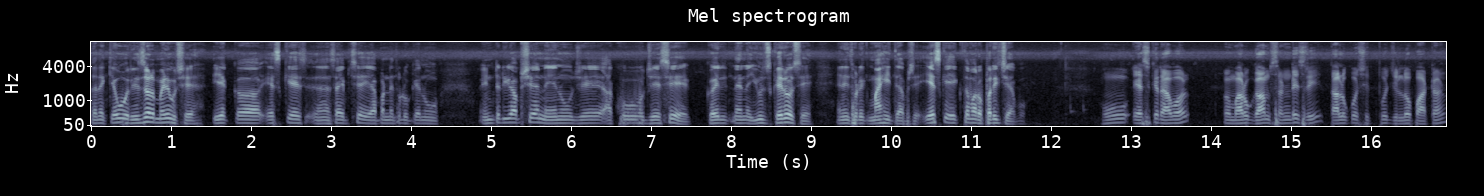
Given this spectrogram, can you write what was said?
તેને કેવું રિઝલ્ટ મળ્યું છે, એક એસ કે સાહેબ છે, એ આપણને થોડુંક એનું ઇન્ટરવ્યૂ આપશે ને એનું જે આખું જે છે, કઈ રીતના એને યુઝ કર્યો છે, એની થોડીક માહિતી આપશે. એસ કે, એક તમારો પરિચય આપો. હું એસ કે રાવળ મારું ગામ સંડેશ્રી તાલુકો સિદ્ધપુર, જિલ્લો પાટણ.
